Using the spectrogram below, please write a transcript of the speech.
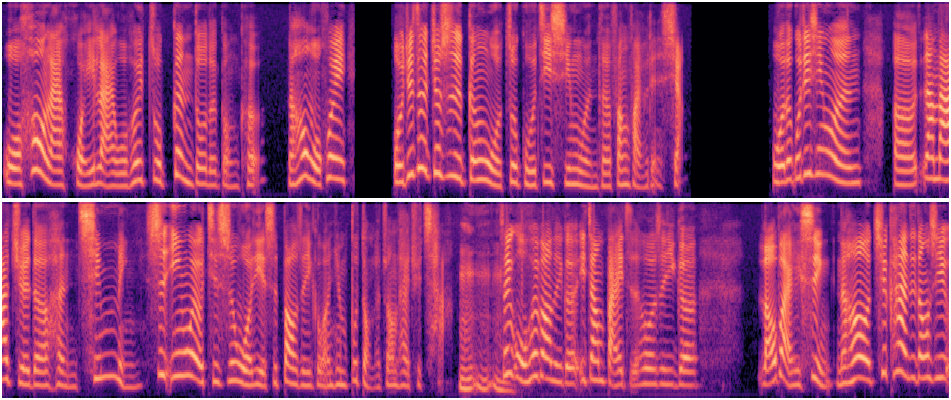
我后来回来，我会做更多的功课，然后我会，我觉得这就是跟我做国际新闻的方法有点像。我的国际新闻，呃，让大家觉得很亲民，是因为其实我也是抱着一个完全不懂的状态去查，嗯嗯嗯，所以我会抱着一个一张白纸或者是一个老百姓，然后去看这东西，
